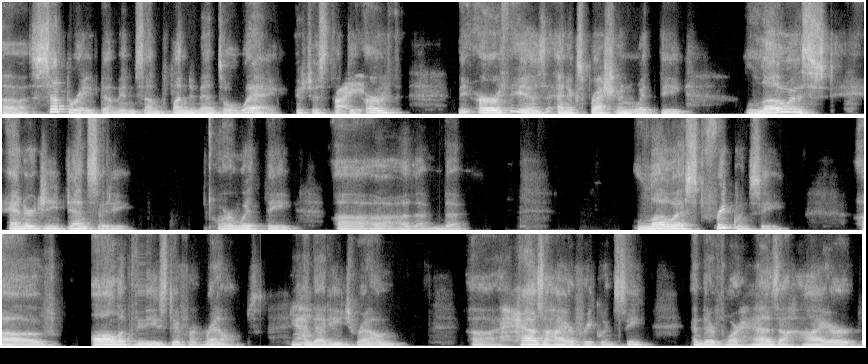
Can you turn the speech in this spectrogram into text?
uh, separate them in some fundamental way. It's just that right. the earth, the earth is an expression with the lowest energy density, or with the uh, uh, the, the lowest frequency of all of these different realms, yeah. and that each realm uh, has a higher frequency and therefore has a higher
